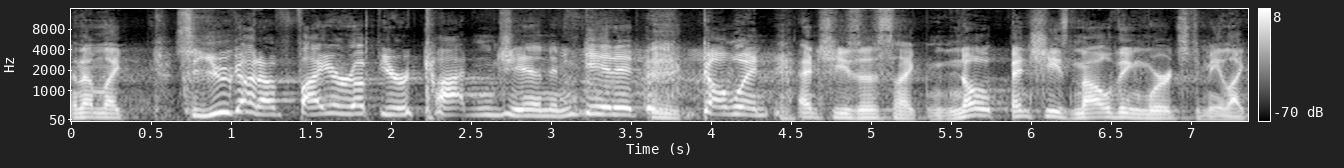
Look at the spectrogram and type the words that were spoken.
and I'm like, so you got to fire up your cotton gin and get it going. And she's just like, nope. And she's mouthing words to me like,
